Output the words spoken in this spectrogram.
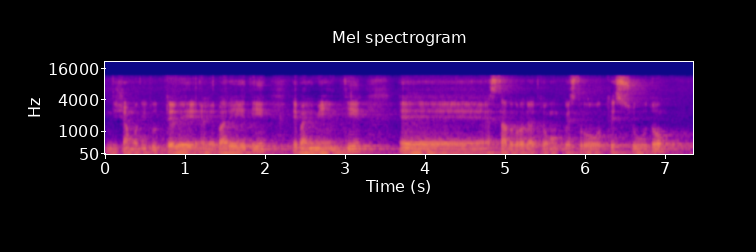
diciamo, di tutte le, le, pareti, dei pavimenti, eh, è stato protetto con questo tessuto,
